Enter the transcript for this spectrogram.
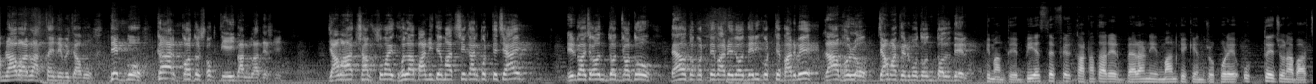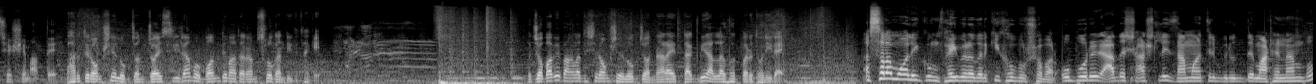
আমরা আবার রাস্তায় নেমে যাব। দেখব কার কত শক্তি এই বাংলাদেশে। জামাত সবসময় খোলা পানিতে মাছ শিকার করতে চায়। নির্বাচন যত ব্যাহত করতে পারবে যত দেরি করতে পারবে লাভ হলো জামাতের মতন দলদের। সীমান্তে বিএসএফ এর কাটাতারের বেড়া নির্মাণকে কেন্দ্র করে উত্তেজনা বাড়ছে সীমান্তে। ভারতের অংশে লোকজন জয় শ্রীরাম ও বন্দে মাতারাম স্লোগান দিতে থাকে। জবাবে বাংলাদেশের অংশে লোকজন নারায় তাকবির আল্লাহ আকবর ধ্বনি দেয়। আসসালামু আলাইকুম, ভাই ব্রাদার, কি খবর সবার? উপরের আদেশ আসলেই জামায়াতের বিরুদ্ধে মাঠে নামবো,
